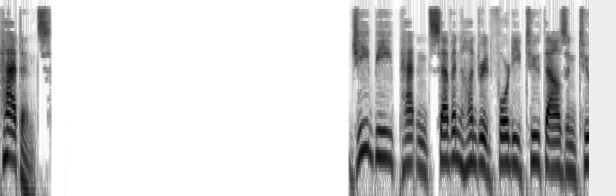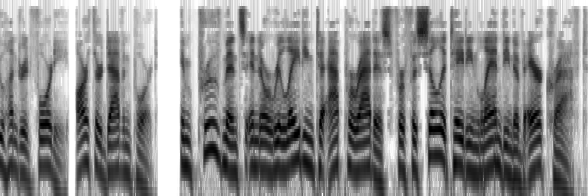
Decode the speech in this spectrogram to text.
Patents. GB Patent 742240, Arthur Davenport. Improvements in or relating to apparatus for facilitating landing of aircraft.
